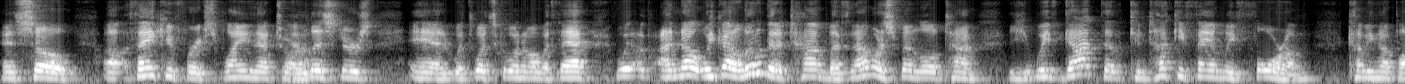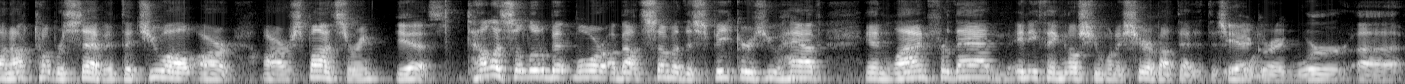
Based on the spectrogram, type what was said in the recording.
And so, uh, thank you for explaining that to our listeners. And with what's going on with that, we, I know we've got a little bit of time left, and I want to spend a little time. We've got the Kentucky Family Forum coming up on October seventh that you all are are sponsoring. Yes. Tell us a little bit more about some of the speakers you have in line for that, and anything else you want to share about that at this Yeah, point. Yeah, Greg, we're uh,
